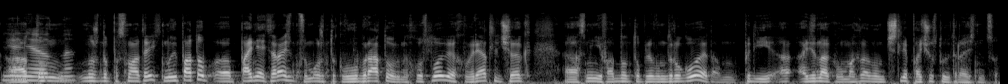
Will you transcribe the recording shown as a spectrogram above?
Я о том одна. нужно посмотреть. Ну и потом э, понять разницу можно только в лабораторных условиях. Вряд ли человек, сменив одно топливо на другое, там, при одинаковом октановом числе почувствует разницу.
